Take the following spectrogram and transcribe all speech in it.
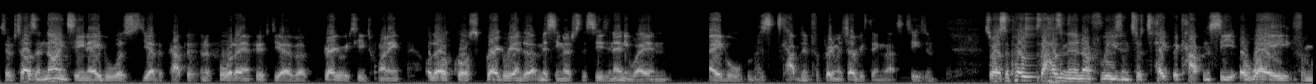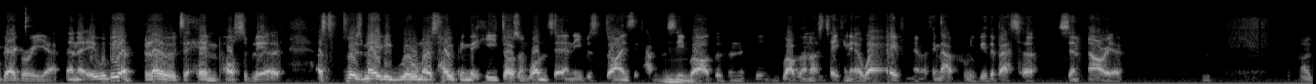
so 2019, Abell was yeah the captain of four day and 50 over Gregory T20. Although of course Gregory ended up missing most of the season anyway, and Abell was captain for pretty much everything that season. So I suppose there hasn't been enough reason to take the captaincy away from Gregory yet, and it would be a blow to him possibly. I, I suppose maybe we're almost hoping that he doesn't want it and he resigns the captaincy mm. rather than rather than us taking it away from him. I think that would probably be the better scenario. I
